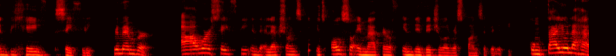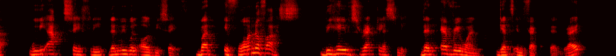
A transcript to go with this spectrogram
and behave safely. Remember, our safety in the elections is also a matter of individual responsibility. Kung tayo lahat, we act safely, then we will all be safe. But if one of us behaves recklessly, then everyone gets infected, right?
